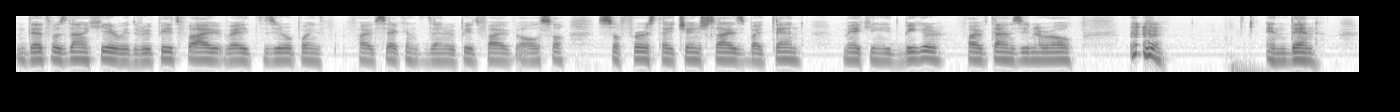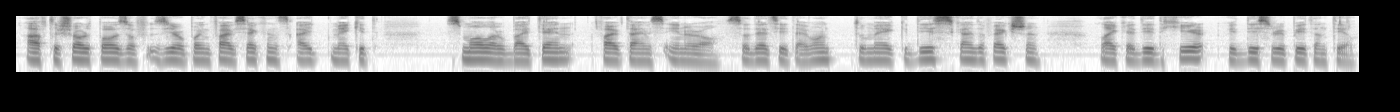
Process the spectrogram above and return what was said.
That was done here with repeat 5 wait 0.5 seconds then repeat 5 also. So first I change size by 10 making it bigger 5 times in a row. And then after short pause of 0.5 seconds I make it smaller by 10 5 times in a row. So that's it. I want to make this kind of action like I did here with this repeat until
